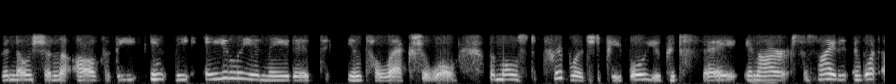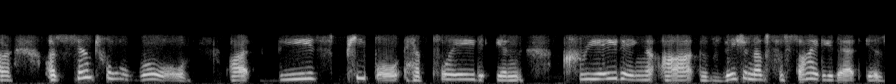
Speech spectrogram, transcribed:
the notion of the in, the alienated intellectual, the most privileged people, you could say, in our society, and what a, a central role uh, these people have played in creating uh, a vision of society that is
